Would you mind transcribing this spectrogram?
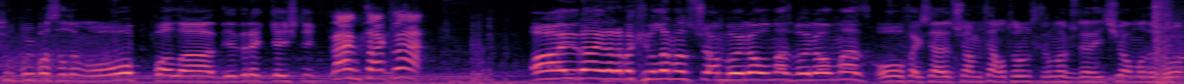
turboyu basalım. Hoppala diye direkt geçtik. Lan takla. Hayır hayır araba kırılamaz şu an böyle olmaz böyle olmaz. Of ekstra şu an bir tane oturumuz kırılmak üzere hiç iyi olmadı bu.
